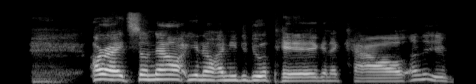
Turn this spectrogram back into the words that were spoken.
All right. So now, you know, I need to do a pig and a cow. I need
